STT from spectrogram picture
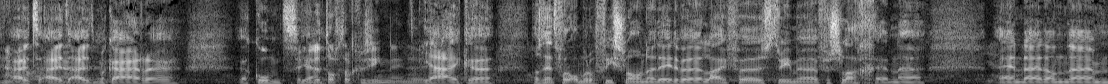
uit, uit, uit elkaar eh, eh, komt. Heb ja. je de tocht ook gezien? In de... Ja, ik eh, was net voor Omroep Friesland eh, deden we live streamen verslag. En, en dan, ehm,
